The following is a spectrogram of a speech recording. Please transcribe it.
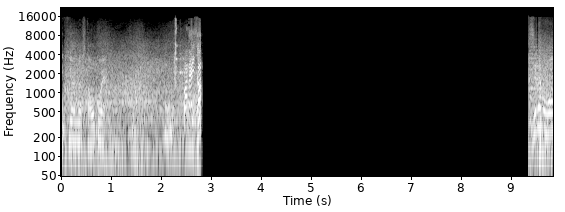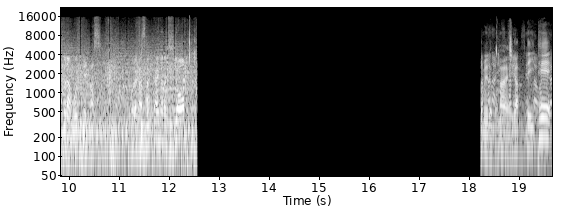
極まりましたオコエまだいいホームランを打っています。これが3回目の出場。求めるものが違っていて、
